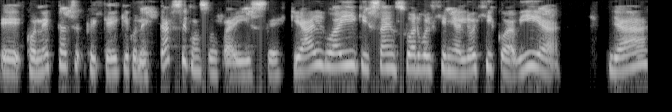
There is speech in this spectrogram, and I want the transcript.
Eh, que, que, hay que conectarse con sus raíces, que algo ahí quizá en su árbol genealógico había, ya,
